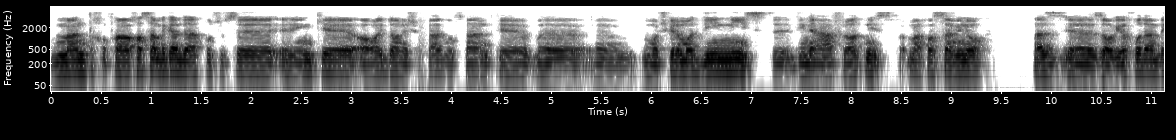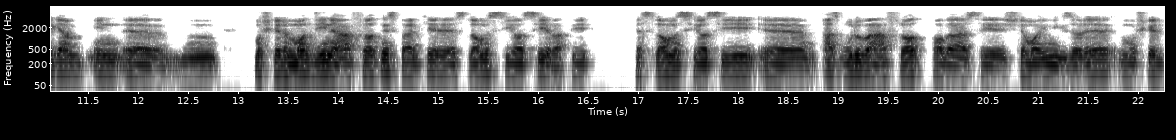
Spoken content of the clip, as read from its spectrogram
من فقط خواستم بگم در خصوص اینکه آقای دانشور گفتند که مشکل ما دین نیست دین افراد نیست. من خواستم اینو از زاویه خودم بگم. این مشکل ما دین افراد نیست بلکه اسلام سیاسیه. وقتی اسلام سیاسی از قلوب افراد پا به عرصه اجتماعی می‌گذاره مشکل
